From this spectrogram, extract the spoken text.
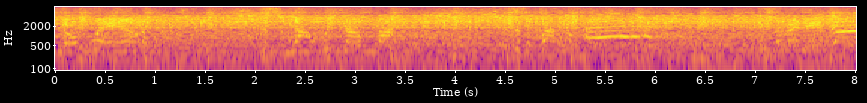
coming around. This is not weak or This is a battle. Hey, is there any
